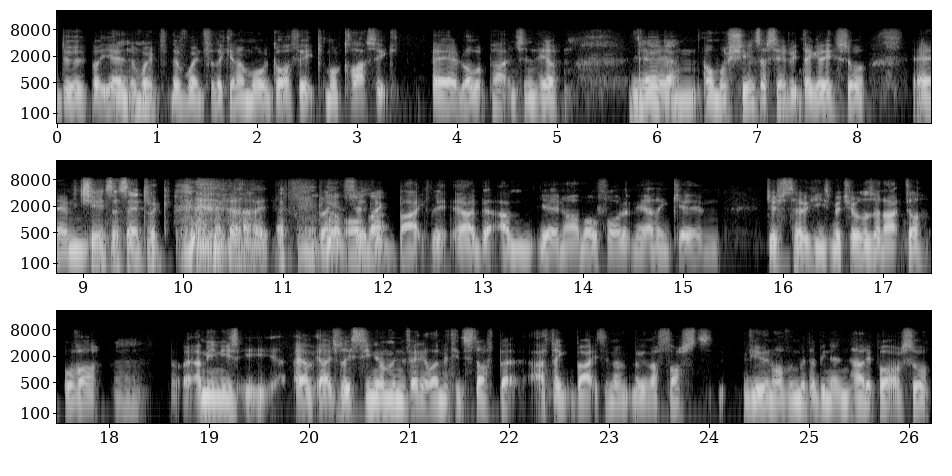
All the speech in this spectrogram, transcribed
do, but yeah, mm-hmm. they went they've went for the kind of more gothic, more classic uh, Robert Pattinson hair. Yeah. Um, almost shades of Cedric Diggory. So um, shades of Cedric. bringing Cedric back, mate. I, but I'm yeah, no, I'm all for it, mate. I think um, just how he's matured as an actor over. Mm. I mean, he's. He, I've actually seen him in very limited stuff, but I think back to my, maybe my first viewing of him would have been in Harry Potter. So,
